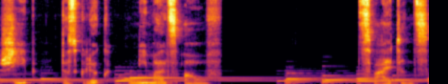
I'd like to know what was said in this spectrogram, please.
Schieb das Glück niemals auf. Zweitens,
